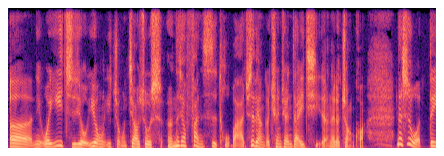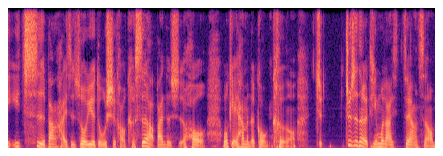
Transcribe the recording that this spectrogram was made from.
呃，你唯一只有用一种叫做是呃，那叫范式图吧，就是两个圈圈在一起的那个状况。那是我第一次帮孩子做阅读思考课思考班的时候，我给他们的功课哦，就就是那个题目来这样子哦。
